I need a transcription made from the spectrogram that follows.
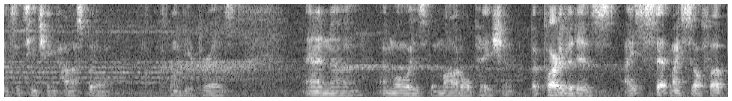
it's a teaching hospital, Columbia Pres, and uh, I'm always the model patient. But part of it is I set myself up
